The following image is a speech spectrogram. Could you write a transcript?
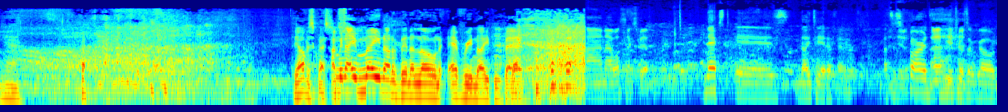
Yeah. the obvious question. I mean, I may not have been alone every night in bed. And uh, what's next for you? Next is 98 FM. That's as far as the future as I'm going.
